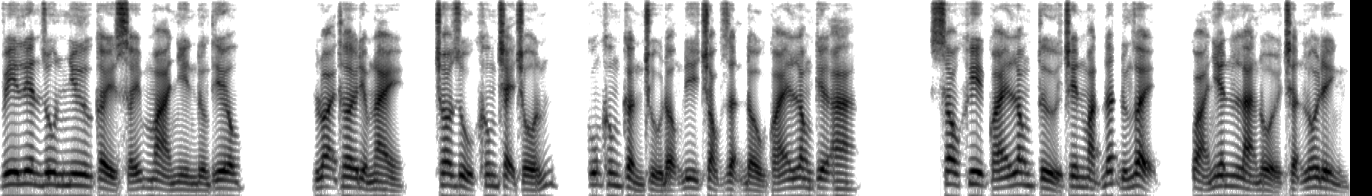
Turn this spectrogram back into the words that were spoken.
vi liên run như cầy sấy mà nhìn đường tiêu. Loại thời điểm này, cho dù không chạy trốn, cũng không cần chủ động đi chọc giận đầu quái long kia a. Sau khi quái long từ trên mặt đất đứng dậy, quả nhiên là nổi trận lôi đình,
